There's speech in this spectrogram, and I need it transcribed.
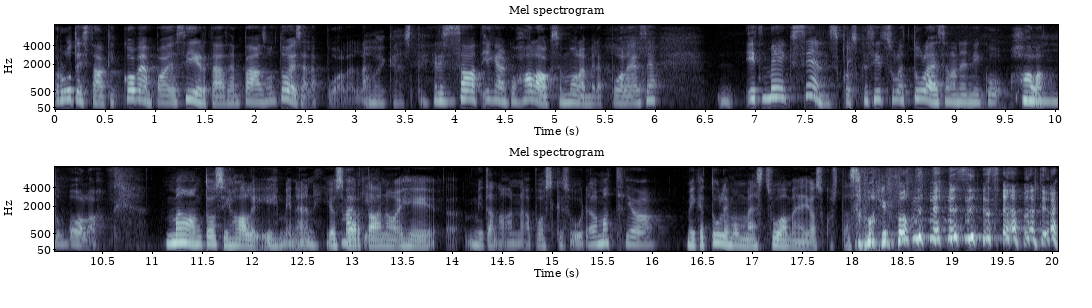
rutistaakin kovempaa ja siirtää sen pään sun toiselle puolelle. Oikeasti. Eli sä saat ikään kuin halauksen molemmille puolelle ja se, it makes sense, koska siitä sulle tulee sellainen niin kuin halattu mm. olo. Mä oon tosi hali-ihminen, jos Mäkin. vertaa noihin, mitä nämä on nämä poskisuudelmat. Joo. Mikä tuli mun mielestä Suomeen joskus tässä pari vuotta en mä tiedä.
